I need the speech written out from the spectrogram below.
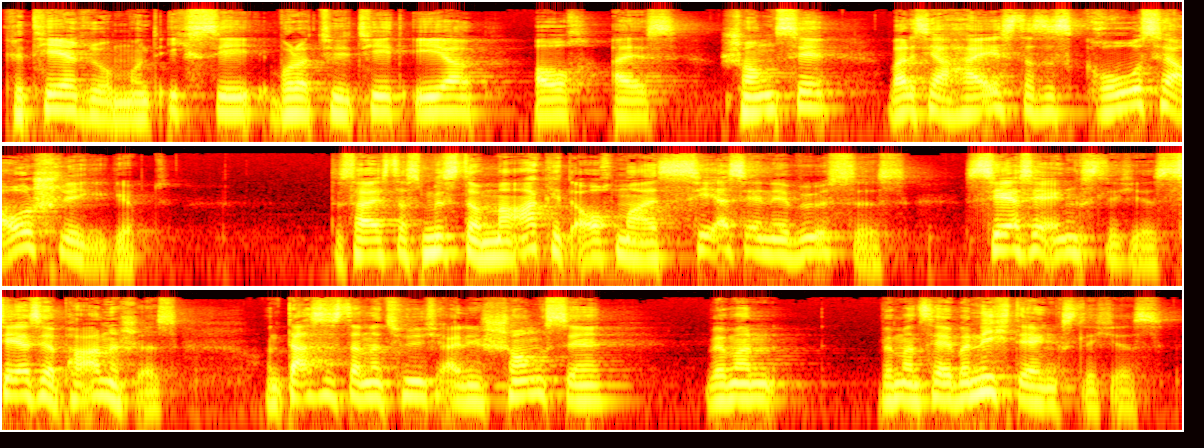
Kriterium und ich sehe Volatilität eher auch als Chance, weil es ja heißt, dass es große Ausschläge gibt. Das heißt, dass Mr. Market auch mal sehr, sehr nervös ist, sehr, sehr ängstlich ist, sehr, sehr panisch ist. Und das ist dann natürlich eine Chance, wenn man, wenn man selber nicht ängstlich ist.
